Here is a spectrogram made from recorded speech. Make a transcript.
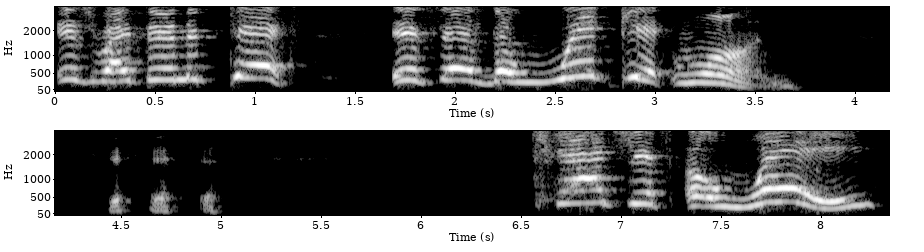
It's right there in the text. It says, the wicked one catcheth away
